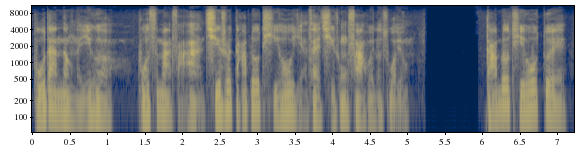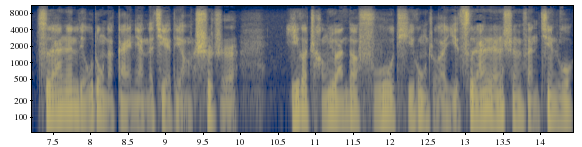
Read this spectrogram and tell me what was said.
不但弄了一个。博斯曼法案其实 WTO 也在其中发挥了作用。WTO 对自然人流动的概念的界定，是指一个成员的服务提供者以自然人身份进入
